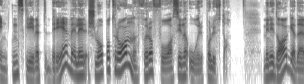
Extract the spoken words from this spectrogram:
enten skrive et brev eller slå på tråden for å få sine ord på lufta men i dag er det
